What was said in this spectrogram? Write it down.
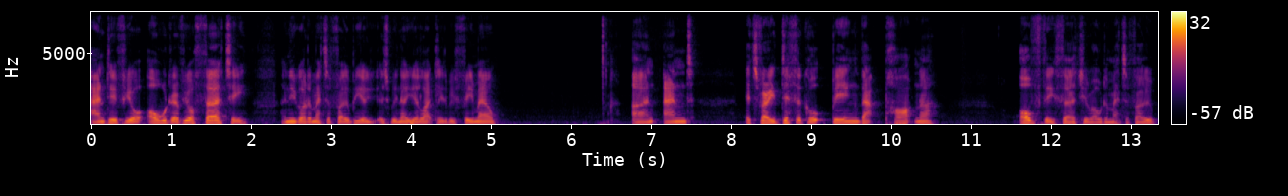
And if you're older, if you're 30 and you've got a emetophobia, as we know, you're likely to be female, and and it's very difficult being that partner of the 30 year old emetophobe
